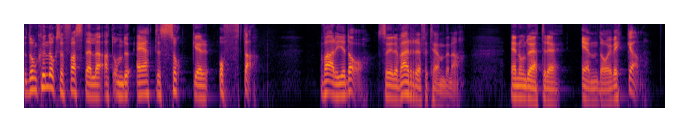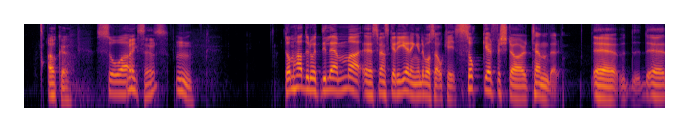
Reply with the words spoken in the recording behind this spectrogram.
De kunde också fastställa att om du äter socker ofta, varje dag, så är det värre för tänderna än om du äter det en dag i veckan. Okay. Så Makes sense. de hade då ett dilemma, eh, svenska regeringen, det var så här, okej, socker förstör tänder. Eh, eh,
